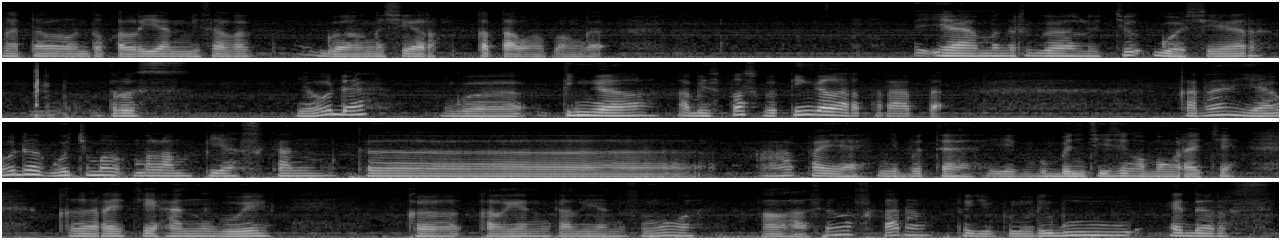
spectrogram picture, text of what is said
Nggak tahu untuk kalian misalnya gue nge-share ketawa apa enggak ya menurut gue lucu gue share. Terus ya udah gue tinggal. Habis pas gue tinggal rata-rata. Karena ya udah gue cuma melampiaskan ke apa ya nyebutnya? Ya gue benci sih ngomong receh. Kerecehan gue ke kalian-kalian semua. Alhasil sekarang 70 ribu eders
